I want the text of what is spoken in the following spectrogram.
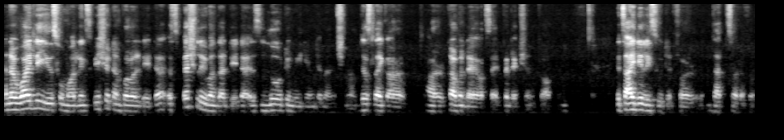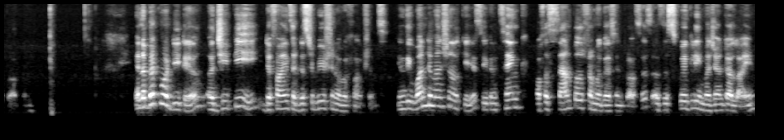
and are widely used for modeling spatiotemporal data, especially when that data is low to medium dimensional, just like our our carbon dioxide prediction problem. It's ideally suited for that sort of a problem. In a bit more detail, a GP defines a distribution over functions. In the one-dimensional case, you can think of a sample from a Gaussian process as the squiggly magenta line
